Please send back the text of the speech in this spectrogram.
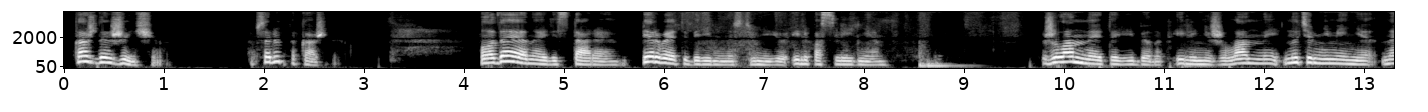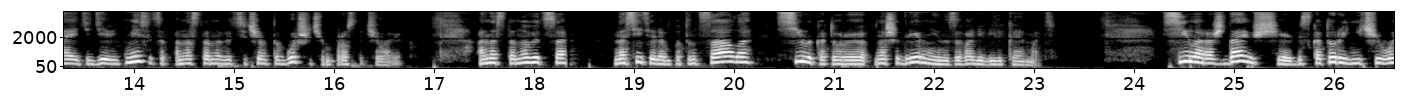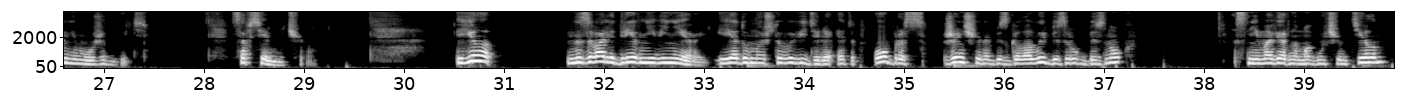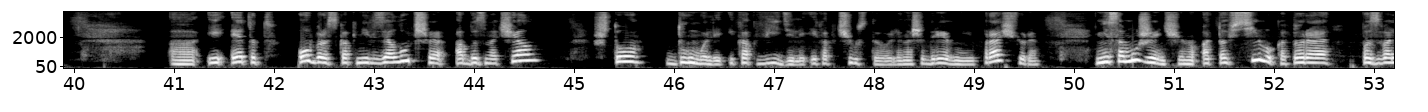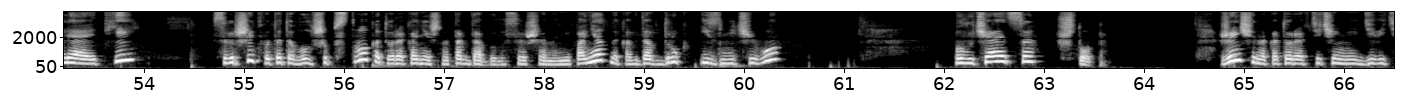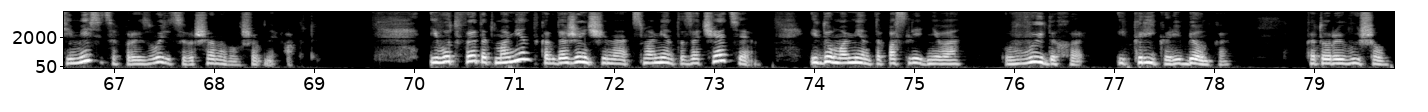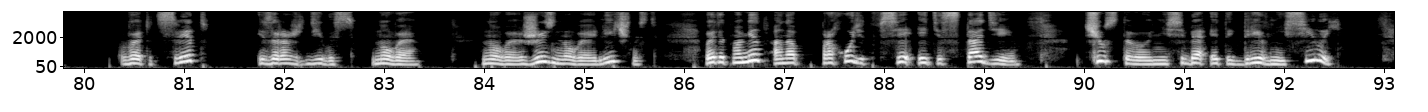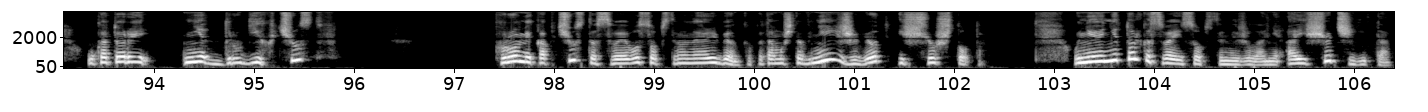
каждая женщина, абсолютно каждая, молодая она или старая, первая это беременность у нее или последняя, желанный это ребенок или нежеланный, но тем не менее на эти 9 месяцев она становится чем-то больше, чем просто человек. Она становится носителем потенциала, силы, которую наши древние называли Великая Мать. Сила рождающая, без которой ничего не может быть, совсем ничего. Ее называли древней Венерой, и я думаю, что вы видели этот образ, женщина без головы, без рук, без ног, с неимоверно могучим телом. А, и этот образ как нельзя лучше обозначал, что думали и как видели и как чувствовали наши древние пращуры не саму женщину, а ту силу, которая позволяет ей совершить вот это волшебство, которое, конечно, тогда было совершенно непонятно, когда вдруг из ничего получается что-то женщина, которая в течение 9 месяцев производит совершенно волшебный акт. И вот в этот момент, когда женщина с момента зачатия и до момента последнего выдоха и крика ребенка, который вышел в этот свет и зародилась новая, новая жизнь, новая личность, в этот момент она проходит все эти стадии чувствования себя этой древней силой, у которой нет других чувств, кроме как чувства своего собственного ребенка, потому что в ней живет еще что-то. У нее не только свои собственные желания, а еще чьи-то.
